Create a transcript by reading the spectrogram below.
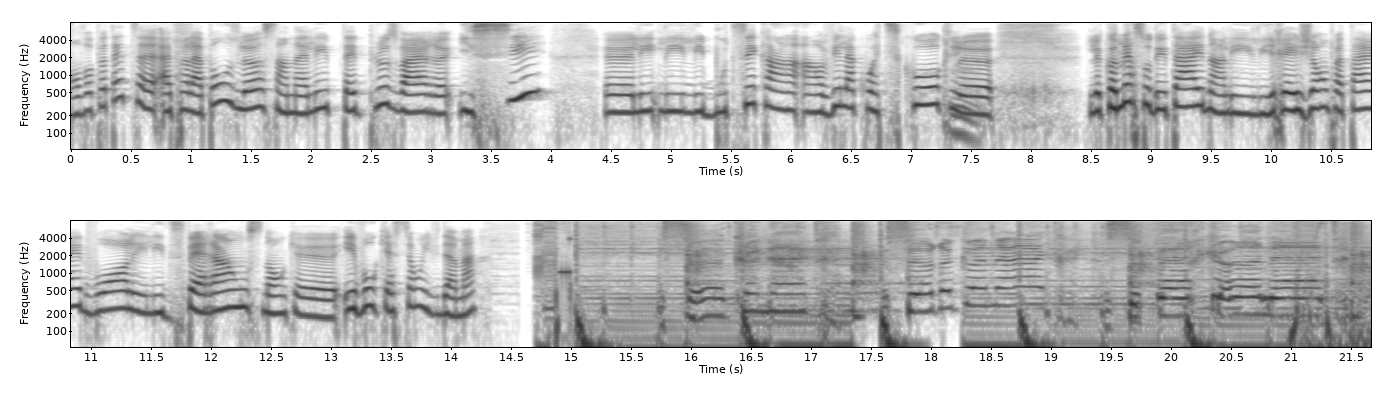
On va peut-être, euh, après la pause, là, s'en aller peut-être plus vers euh, ici, euh, les, les- les boutiques en, en ville aquaticook, le, le commerce au détail dans les, les régions peut-être, voir les, les différences. Donc, euh, et vos questions, évidemment. Se connaître, se reconnaître, se faire connaître.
